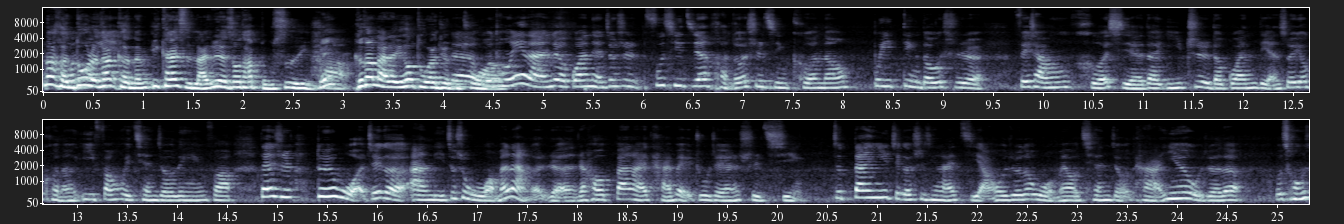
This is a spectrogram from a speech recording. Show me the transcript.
那很多人他可能一开始来这边的时候他不适应，哎、好可他来了以后突然觉得不，错啊。我同意兰这个观点，就是夫妻间很多事情可能不一定都是非常和谐的、一致的观点，所以有可能一方会迁就另一方。但是对于我这个案例，就是我们两个人然后搬来台北住这件事情，就单一这个事情来讲，我觉得我没有迁就他，因为我觉得我从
